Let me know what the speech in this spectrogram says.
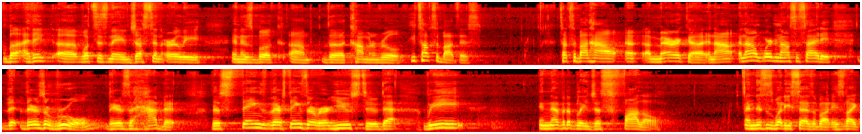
but I think, uh, what's his name? Justin Earley in his book, um, The Common Rule. He talks about this. Talks about how uh, America and our, and our word in our society, th- there's a rule, there's a habit, there's things, there's things that we're used to that we inevitably just follow. And this is what he says about it. He's like,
